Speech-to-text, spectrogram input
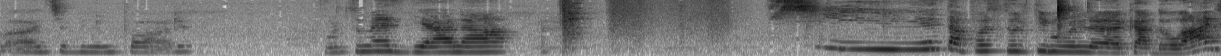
Vai, ce bine îmi pare. Mulțumesc, Diana! Și ăsta a fost ultimul uh, cadouaj.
